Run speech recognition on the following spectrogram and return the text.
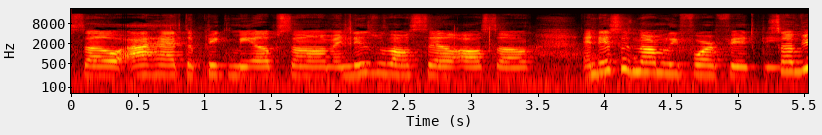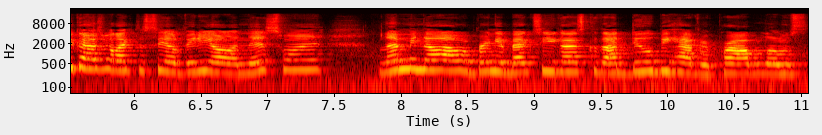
So I had to pick me up some. And this was on sale also. And this is normally 450 So if you guys would like to see a video on this one, let me know. I will bring it back to you guys. Because I do be having problems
